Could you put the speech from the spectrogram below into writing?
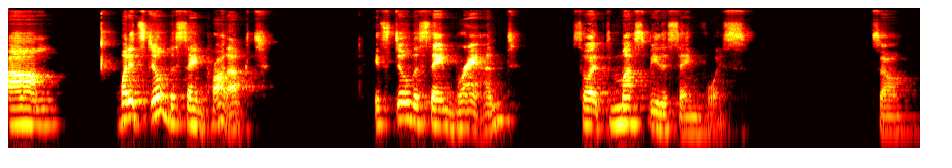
Um, but it's still the same product, it's still the same brand, so it must be the same voice. So,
